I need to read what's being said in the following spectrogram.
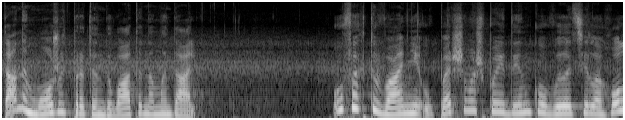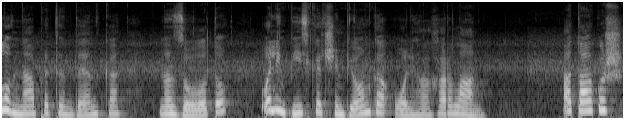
та не можуть претендувати на медаль. У фехтуванні у першому ж поєдинку вилетіла головна претендентка на золото олімпійська чемпіонка Ольга Гарлан. А також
